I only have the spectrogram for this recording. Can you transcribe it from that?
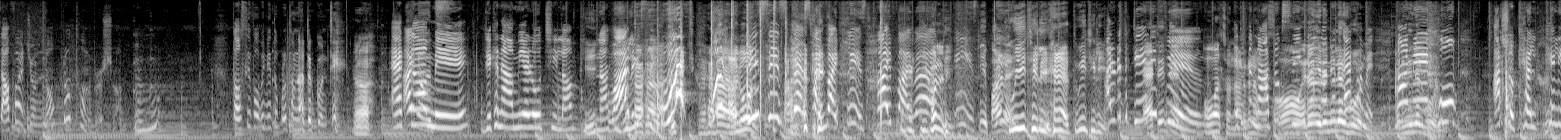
সাফার জন্য প্রথম প্রশ্ন। হুম। তসিফ অভিনীত প্রথম নাটক কোনটি? একটা মেয়ে যেখানে আমি আর ও ছিলাম। না. কি করলি? কি পারে? তুই ছিলি হ্যাঁ তুই ছিলি। আর ওটা তো টেলিফিল্ম। ও আচ্ছা নাটক এটা- এটা নীলের। মানে খুব আসো খেল খেলি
